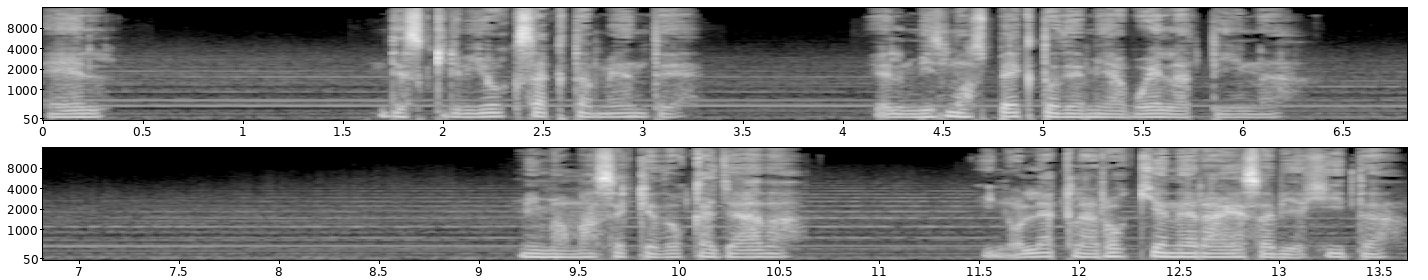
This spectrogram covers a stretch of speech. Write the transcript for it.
Él describió exactamente el mismo aspecto de mi abuela Tina. Mi mamá se quedó callada y no le aclaró quién era esa viejita,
